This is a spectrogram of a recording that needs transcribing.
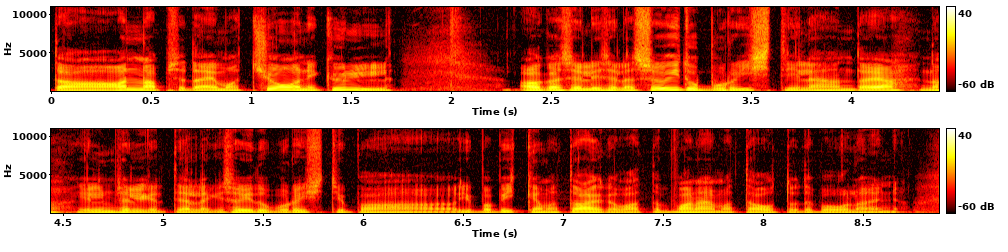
ta annab seda emotsiooni küll aga sellisele sõidupuristile on ta jah, noh, ilmselgelt jällegi sõidupurist juba, juba pikemat aega vaatab vanemate autode poole, on ju.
